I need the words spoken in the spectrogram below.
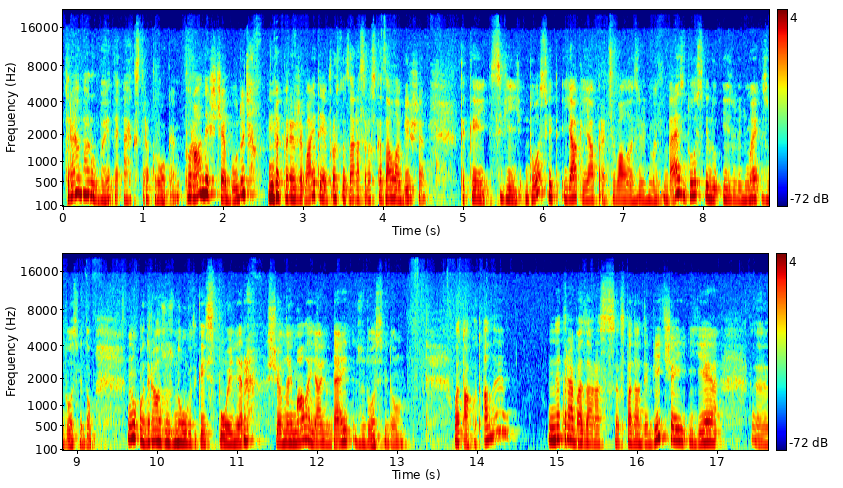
треба робити екстра кроки. Поради ще будуть, не переживайте. Я просто зараз розказала більше такий свій досвід, як я працювала з людьми без досвіду і з людьми з досвідом. Ну, одразу знову такий спойлер, що наймала я людей з досвідом. Отак, от, але. Не треба зараз впадати в відчай. Є е,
